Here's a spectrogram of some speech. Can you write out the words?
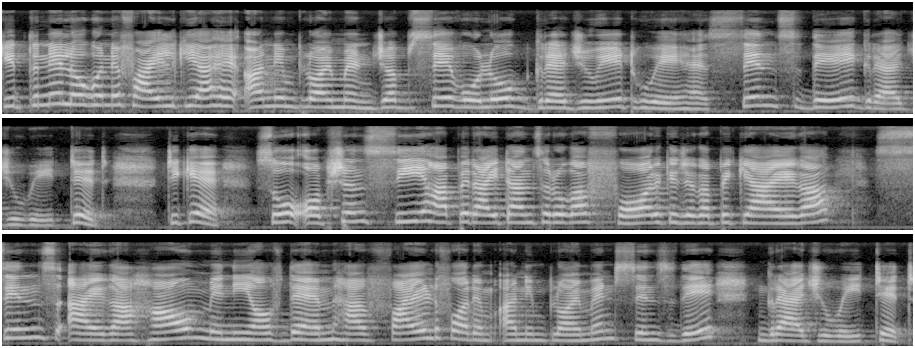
कितने लोगों ने फ़ाइल किया है अनएम्प्लॉयमेंट जब से वो लोग ग्रेजुएट हुए हैं? सिंस दे ग्रेजुएटेड ठीक है? सो ऑप्शन सी यहाँ पे राइट right आंसर होगा। फॉर के जगह पे क्या आएगा? सिंस आएगा। How many of them have filed for unemployment since they graduated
